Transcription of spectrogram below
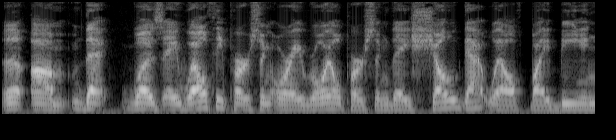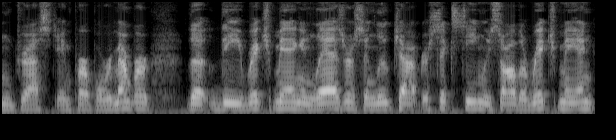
uh, um, that was a wealthy person or a royal person, they showed that wealth by being dressed in purple. Remember the, the rich man in Lazarus in Luke chapter 16? We saw the rich man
